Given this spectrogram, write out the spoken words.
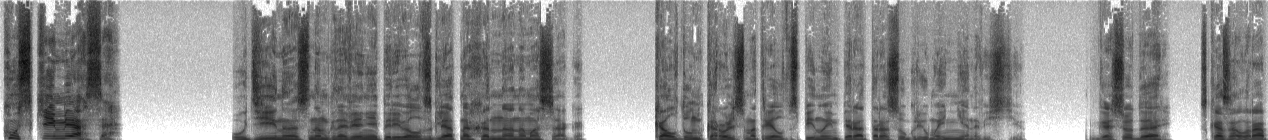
Куски мяса!» Удинас на мгновение перевел взгляд на Ханнана Масага. Колдун-король смотрел в спину императора с угрюмой ненавистью. «Государь», — сказал раб,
